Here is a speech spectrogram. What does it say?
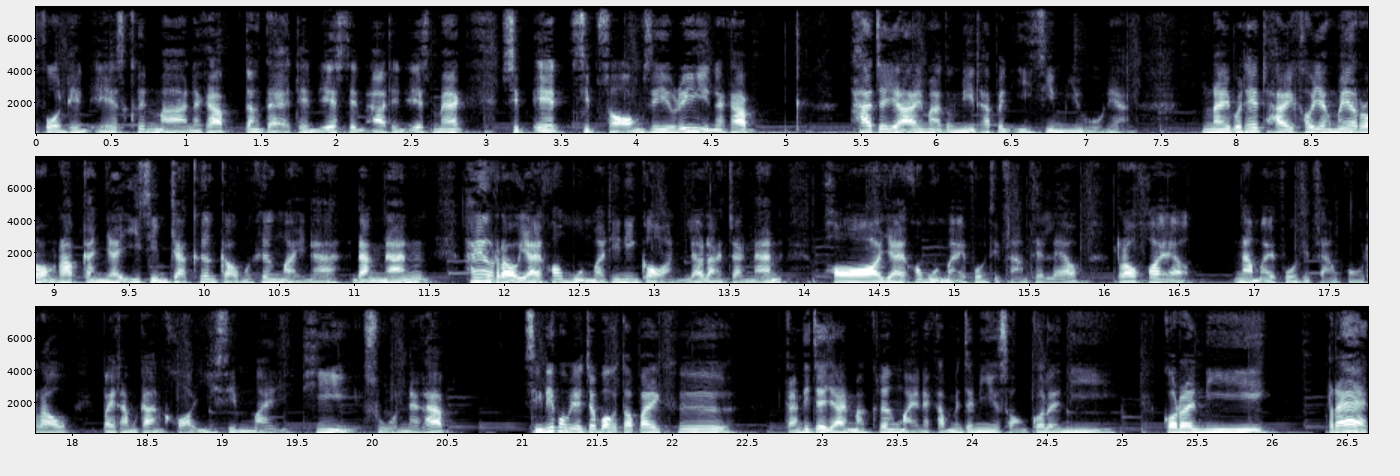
iPhone 10s ขึ้นมานะครับ ตั้งแต่ 10s 10r 10s max 11 12 series นะครับ ถ้าจะย้ายมาตรงนี้ถ้าเป็น eSIM อยู่เนี่ยในประเทศไทยเขายังไม่รองรับการย้าย eSIM จากเครื่องเก่ามาเครื่องใหม่นะ ดังนั้นให้เราย้ายข้อมูลมาที่นี่ก่อน แล้วหลังจากนั้น พอย้ายข้อมูลมา iPhone 13 เสร็จแล้ว เราค่อยเอานำ iPhone 13 ของเราไปทำการขอ eSIM ใหม่ที่ศูนย์นะครับ สิ่งที่ผมอยากจะบอกต่อไปคือ การที่จะย้ายมาเครื่องใหม่นะครับมันจะมีอยู่ 2 กรณี กรณีแรก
